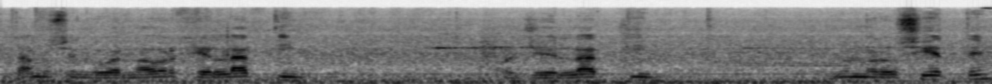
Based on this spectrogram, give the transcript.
Estamos en Gobernador Gelati o Gelati número 7, en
